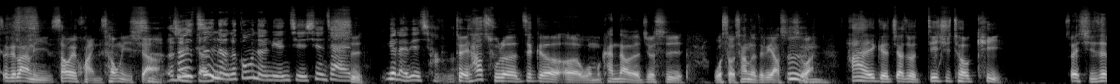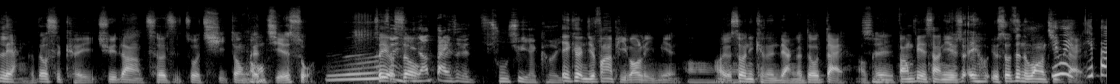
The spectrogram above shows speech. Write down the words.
这个让你稍微缓冲一下。而就是智能的功能连接现在是越来越强了。对它除了这个呃，我们看到的就是我手上的这个钥匙之外，它还有一个叫做 Digital Key，所以其实两个都是可以去让车子做启动跟解锁。所以有时候你要带这个出去也可以。一颗你就放在皮包里面。哦哦，有时候你可能两个都带，哦，可能方便上。你有时候哎，有时候真的忘记。因为一般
